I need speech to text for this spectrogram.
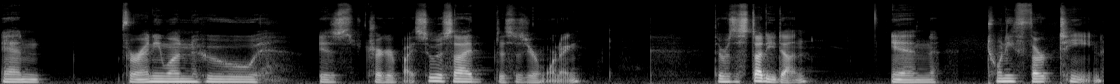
And for anyone who is triggered by suicide, this is your warning. There was a study done in 2013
